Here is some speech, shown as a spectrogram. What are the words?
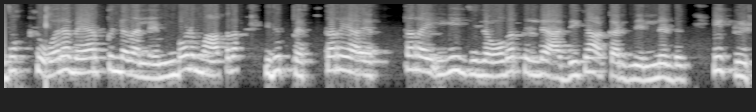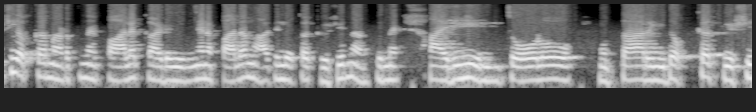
ഇതൊക്കെ ഓല വേർപ്പിന്റെതല്ല? എമ്പോഴും മാത്രം ഇത് എത്രയാ എത്ര ഈ ലോകത്തിന്റെ അധിക ആൾക്കാർ നെല്ലുണ്ട് ഈ കൃഷിയൊക്കെ നടത്തുന്ന പാലക്കാട് ഇങ്ങനെ പല നാട്ടിലൊക്കെ കൃഷി നടത്തുന്ന അരിയും ചോളവും മുത്താറി ഇതൊക്കെ കൃഷി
